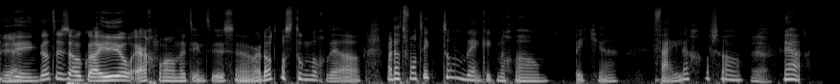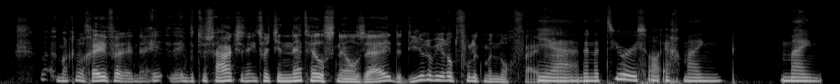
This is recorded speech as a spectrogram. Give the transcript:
ja. ding. Dat is ook wel heel erg veranderd intussen. Maar dat was toen nog wel. Maar dat vond ik toen denk ik nog wel een beetje veilig of zo. Ja. Mag ik nog even, even tussen haakjes iets wat je net heel snel zei. De dierenwereld voel ik me nog veiliger. Ja, de natuur is wel echt mijn, mijn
